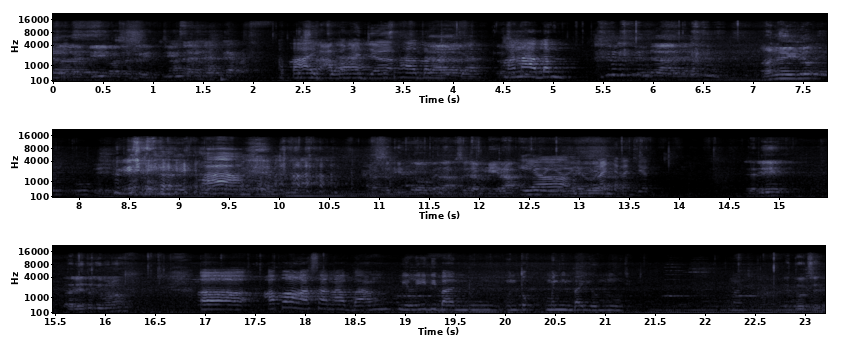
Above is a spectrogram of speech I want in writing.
bahasa Dabi, bahasa Kerinci. Apa aja? Abang aja. Terserah Abang aja. Mana Abang? Mana hidup? Ah. Masuk itu beda sudah kira. Iya. lanjut lanjut Jadi tadi itu gimana? Eh, apa alasan Abang milih di Bandung untuk menimba ilmu Itu sih.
